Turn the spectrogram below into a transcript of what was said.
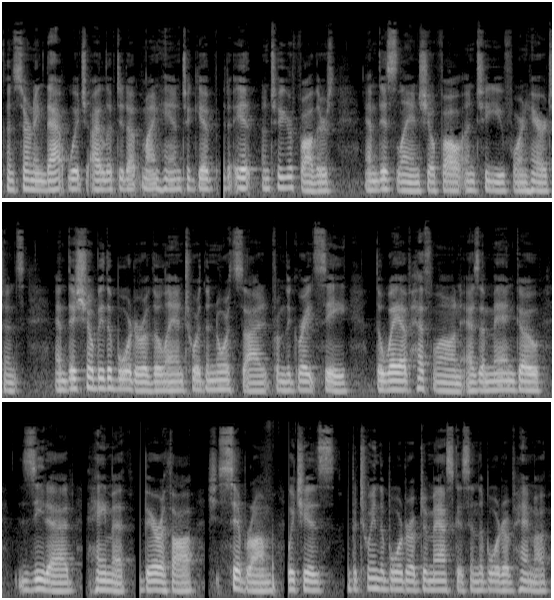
concerning that which I lifted up mine hand to give it unto your fathers, and this land shall fall unto you for inheritance. And this shall be the border of the land toward the north side from the great sea, the way of Hethlon, as a man go Zedad, Hamath, Berothah, Sibraim, which is between the border of Damascus and the border of Hamath,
